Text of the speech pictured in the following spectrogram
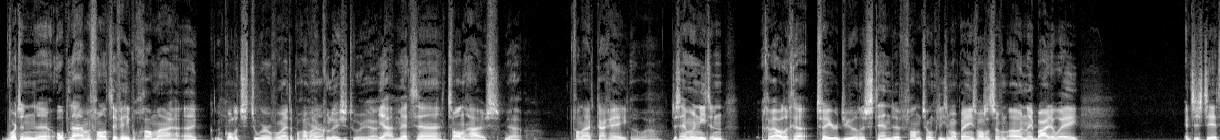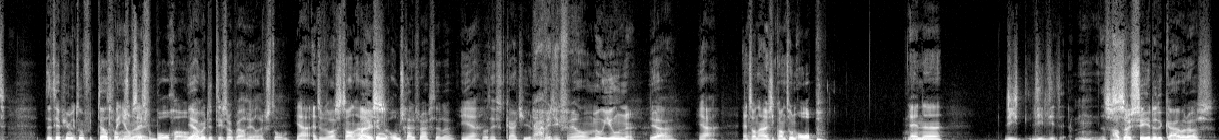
wordt een eh, opname van het tv-programma eh, College Tour, of hoe heet het programma? Ja, college tour, ja. Ja, met Twan Huis Ja. vanuit Carré. Oh, wauw. Dus helemaal niet een geweldige twee uur durende stand-up van John Cleese. Maar opeens was het zo van, oh nee, by the way, het is dit. Dit heb je me toen verteld, Ik ben hier volgens nog mij. steeds verbolgen over. Ja, maar dit is ook wel heel erg stom. Ja, en toen was het Mag Huis. ik een omschrijfvraag stellen? Ja? Wat heeft het kaartje hier ja, gekost? weet ik veel, miljoenen. Ja. Ja. En Twan Huis die kwam toen op. En eh die... die, die mm, zo- Adresseerde de camera's.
